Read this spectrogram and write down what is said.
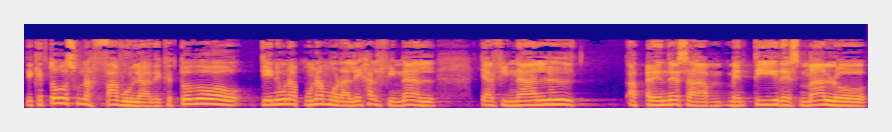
de que todo es una fábula, de que todo tiene una, una moraleja al final, que al final aprendes a mentir es malo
